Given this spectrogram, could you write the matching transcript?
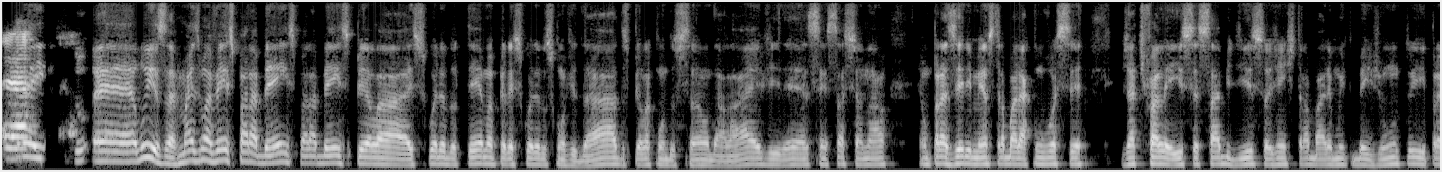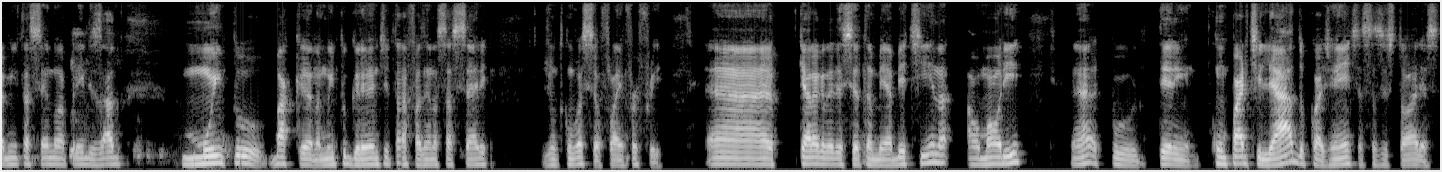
É. é isso. É, Luísa, mais uma vez, parabéns, parabéns pela escolha do tema, pela escolha dos convidados, pela condução da live. É sensacional. É um prazer imenso trabalhar com você. Já te falei isso, você sabe disso. A gente trabalha muito bem junto e para mim está sendo um aprendizado muito bacana, muito grande estar fazendo essa série junto com você, o Flying for Free. É, quero agradecer também a Betina, ao Mauri né, por terem compartilhado com a gente essas histórias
